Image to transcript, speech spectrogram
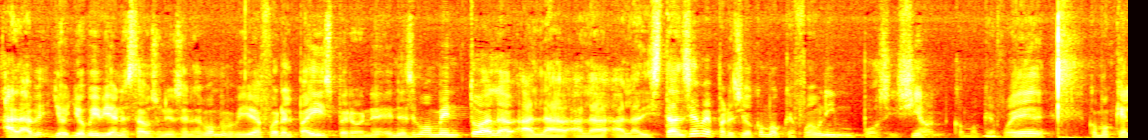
a la, yo, yo, vivía en Estados Unidos en ese momento, vivía fuera del país, pero en, ese momento a la, a, la, a la, distancia me pareció como que fue una imposición, como que fue, como que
